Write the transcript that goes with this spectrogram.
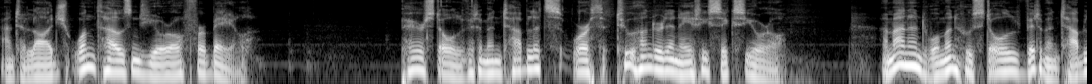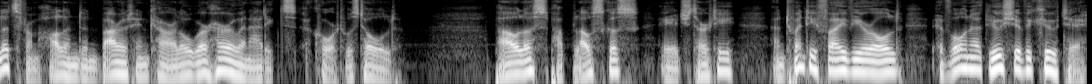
and to lodge €1,000 Euro for bail pair stole vitamin tablets worth 286 euro. A man and woman who stole vitamin tablets from Holland and Barrett in Carlow were heroin addicts, a court was told. Paulus Paplauskas, age 30, and 25 year old Ivona Glushevicute,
